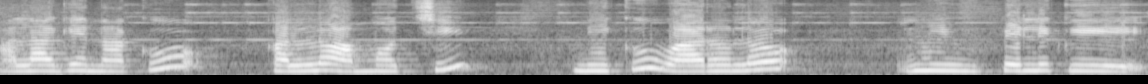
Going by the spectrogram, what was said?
అలాగే నాకు కల్లో అమ్మ వచ్చి నీకు వారంలో నీ పెళ్ళికి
